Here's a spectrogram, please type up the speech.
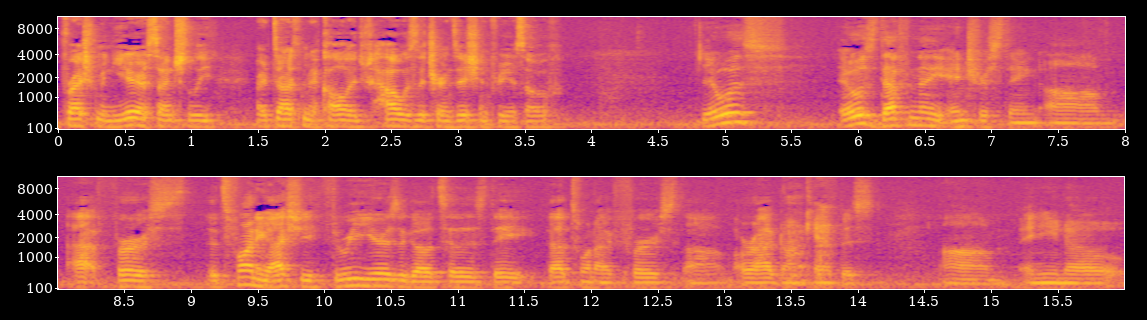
freshman year, essentially, at Dartmouth College. How was the transition for yourself? It was, it was definitely interesting. Um, at first, it's funny. Actually, three years ago to this date, that's when I first um, arrived on campus. Um, and you know,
